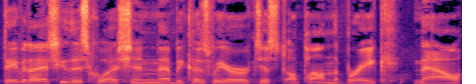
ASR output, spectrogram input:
David, I ask you this question uh, because we are just upon the break now,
